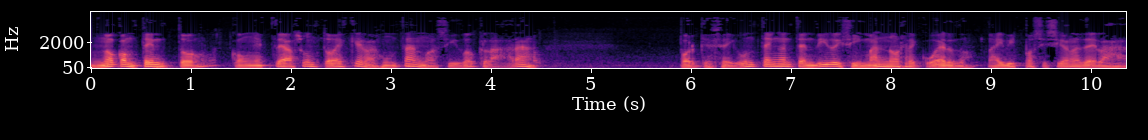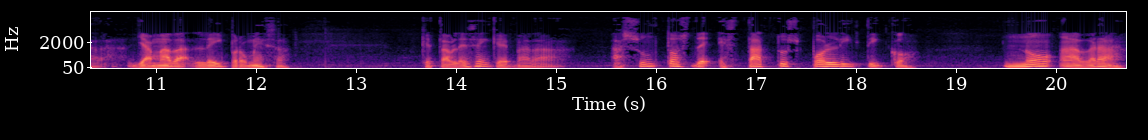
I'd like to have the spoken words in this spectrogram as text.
no contento con este asunto es que la Junta no ha sido clara. Porque según tengo entendido y si mal no recuerdo, hay disposiciones de la llamada ley promesa que establecen que para asuntos de estatus político no habrá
